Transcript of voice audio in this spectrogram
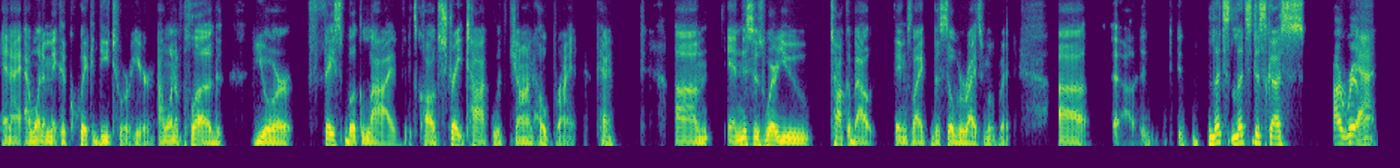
And I, I want to make a quick detour here. I want to plug your Facebook Live. It's called Straight Talk with John Hope Bryant. Okay. Um, and this is where you talk about things like the civil rights movement. Uh, uh let's let's discuss I that,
